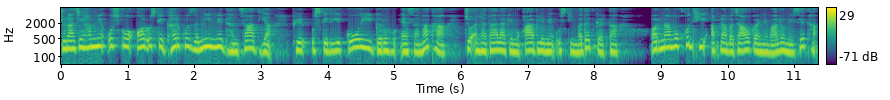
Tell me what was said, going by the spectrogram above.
चुनाचे हमने उसको और उसके घर को ज़मीन में धनसा दिया। फिर उसके लिए कोई ग्रोह ऐसा न था जो अल्लाह ताला के मुकाबले में उसकी मदद करता और ना वो खुद ही अपना बचाव करने वालों में से था।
